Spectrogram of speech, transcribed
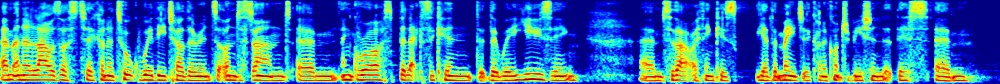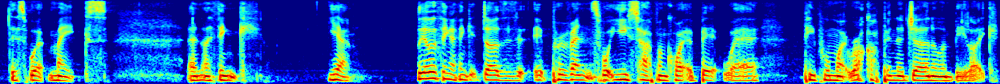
um, and allows us to kind of talk with each other and to understand um, and grasp the lexicon that, that we're using. Um, so that I think is yeah the major kind of contribution that this um, this work makes, and I think yeah the other thing I think it does is it, it prevents what used to happen quite a bit where people might rock up in a journal and be like,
